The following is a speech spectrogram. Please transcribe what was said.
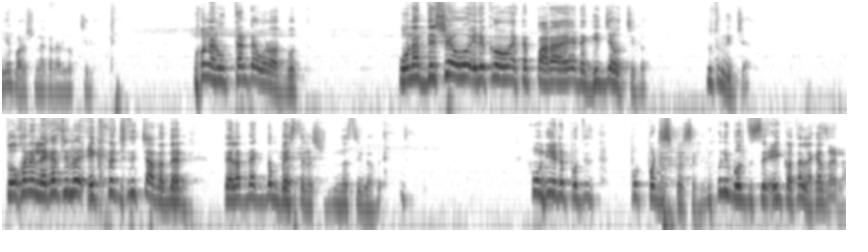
নিয়ে পড়াশোনা করার লোক ছিলেন ওনার উত্থানটা ওর অদ্ভুত। ওনার দেশেও এরকম একটা পাড়ায় একটা গির্জা হচ্ছিল, নতুন গির্জা। তো ওখানে লেখা ছিল, এখানে যদি চাঁদা দেন, তাহলে আপনি একদম ব্যস্ত নসিব হবে। উনি এটা প্রতি প্রটেস্ট করছিলেন। উনি বলতেছে, এই কথা লেখা যায় না।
